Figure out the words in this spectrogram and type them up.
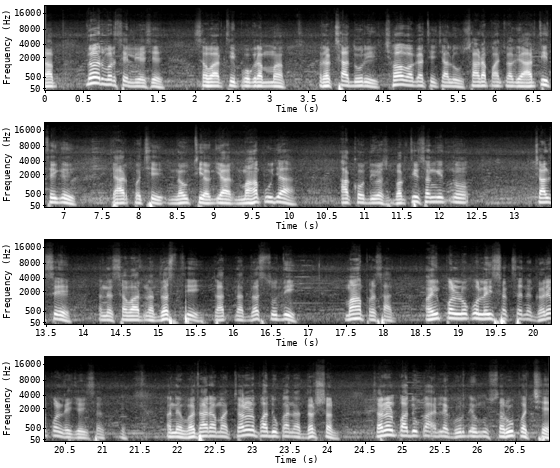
લાભ દર વર્ષે લે છે. સવારથી પ્રોગ્રામમાં રક્ષા દોરી છ વાગ્યાથી ચાલુ, સાડા પાંચ વાગે આરતી થઈ ગઈ, ત્યાર પછી નવથી અગિયાર મહાપૂજા, આખો દિવસ ભક્તિ સંગીતનો ચાલશે અને સવારના દસથી રાતના દસ સુધી મહાપ્રસાદ. અહીં પણ લોકો લઈ શકશે ને ઘરે પણ લઈ જઈ શકશે. અને વધારામાં ચરણ પાદુકાના દર્શન. ચરણ પાદુકા એટલે ગુરુદેવનું સ્વરૂપ જ છે.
